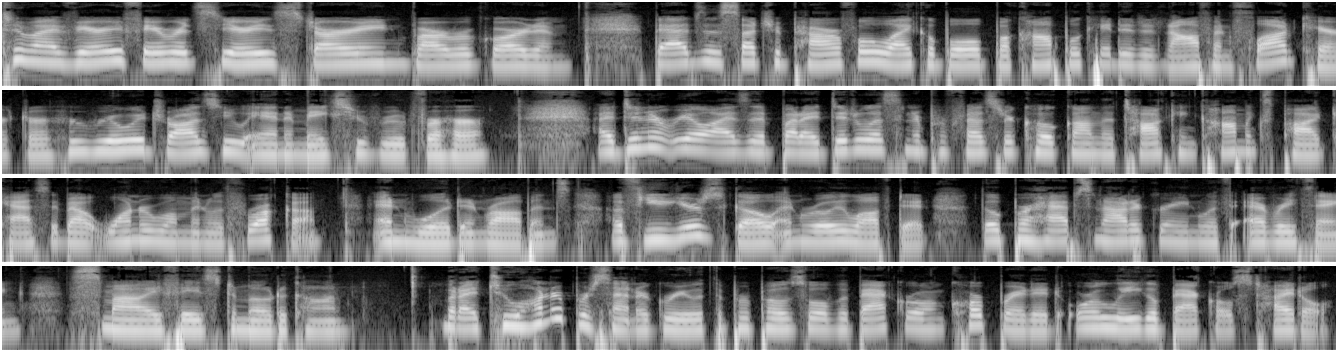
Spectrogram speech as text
to my very favorite series starring Barbara Barbara Gordon. Babs is such a powerful, likable, but complicated and often flawed character who really draws you in and makes you root for her. I didn't realize it, but I did listen to Professor Coke on the Talking Comics podcast about Wonder Woman with Rucka and Wood and Robbins a few years ago and really loved it, though perhaps not agreeing with everything. Smiley faced emoticon but I 200% agree with the proposal of a Batgirl Incorporated or League of Batgirls title.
